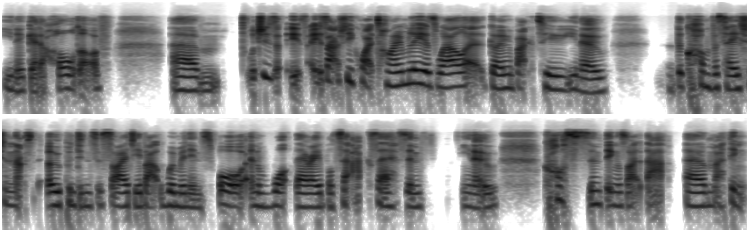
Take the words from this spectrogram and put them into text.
you know get a hold of um, which is it's, it's actually quite timely as well uh, going back to you know the conversation that's opened in society about women in sport and what they're able to access and you know costs and things like that. Um, i think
